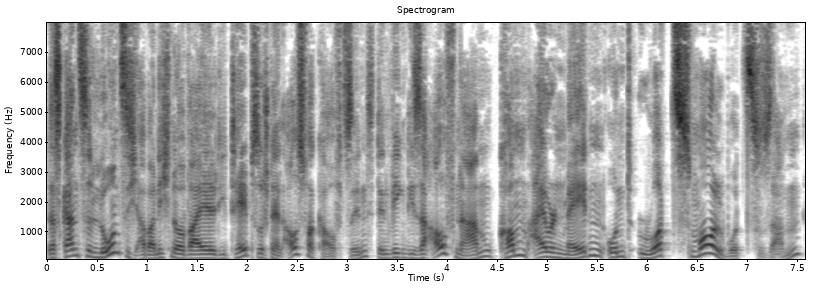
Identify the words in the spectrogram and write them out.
Das Ganze lohnt sich aber nicht nur, weil die Tapes so schnell ausverkauft sind, denn wegen dieser Aufnahmen kommen Iron Maiden und Rod Smallwood zusammen.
